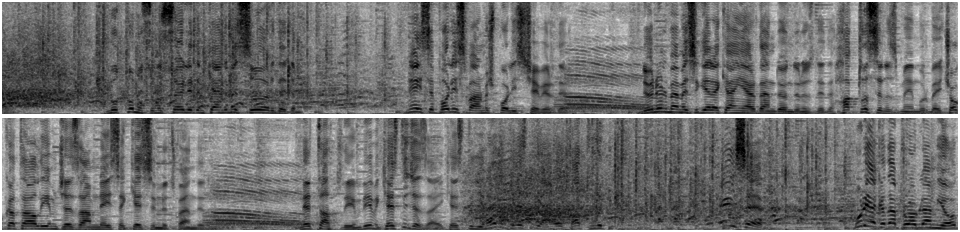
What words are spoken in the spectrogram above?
Evet. Mutlu musunuz? Söyledim kendime sığır dedim. Neyse polis varmış polis çevirdi. Dönülmemesi gereken yerden döndünüz dedi. Haklısınız memur bey. Çok hatalıyım cezam neyse kesin lütfen dedim. Ne tatlıyım değil mi? Kesti cezayı. Kesti yine de kesti yani o tatlılık. Neyse. Buraya kadar problem yok.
